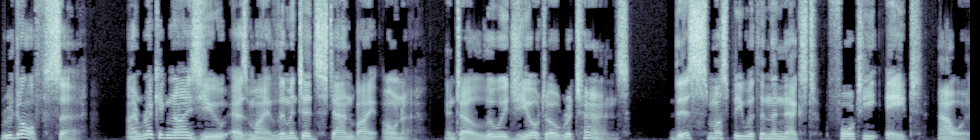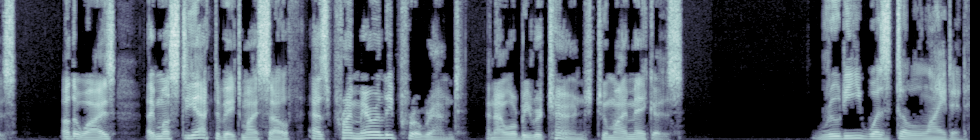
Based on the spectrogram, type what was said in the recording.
Rudolph, sir, I recognize you as my limited standby owner until Louis Giotto returns. This must be within the next 48 hours. Otherwise, I must deactivate myself as primarily programmed, and I will be returned to my makers. Rudy was delighted.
